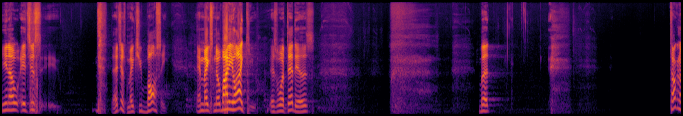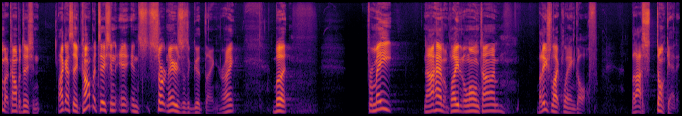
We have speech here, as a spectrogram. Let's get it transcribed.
You know, it just, that just makes you bossy and makes nobody like you, is what that is. But talking about competition, like I said, competition in, in, certain areas is a good thing, right? But for me, now I haven't played in a long time, but I used to like playing golf. But I stunk at it.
